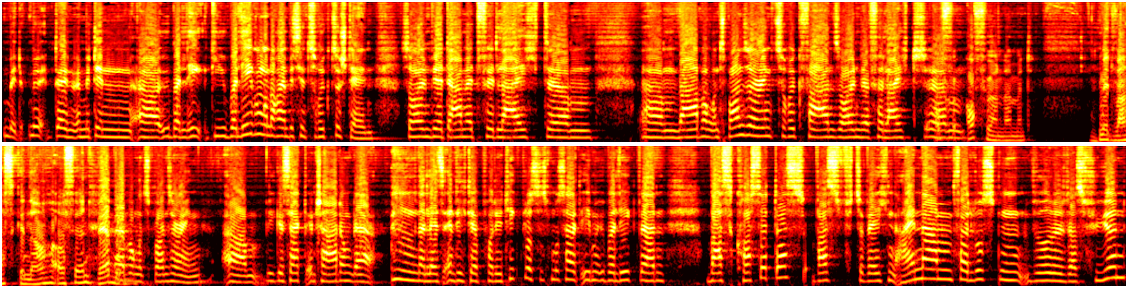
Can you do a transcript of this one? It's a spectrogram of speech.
mit, mit, mit den äh, Überleg die Überlegungen noch ein bisschen zurückzustellen. Sollen wir damit vielleicht ähm, ähm, Werbung und Sponsoring zurückfahren? Sollen wir vielleicht ähm, aufhören damit? Mit was genau aufhören? Werbung, Werbung und Sponsoring. Ähm, wie gesagt, Entscheidung der, dann letztendlich der Politik, bloß es muss halt eben überlegt werden, was kostet das, was zu welchen Einnahmenverlusten würde das führen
